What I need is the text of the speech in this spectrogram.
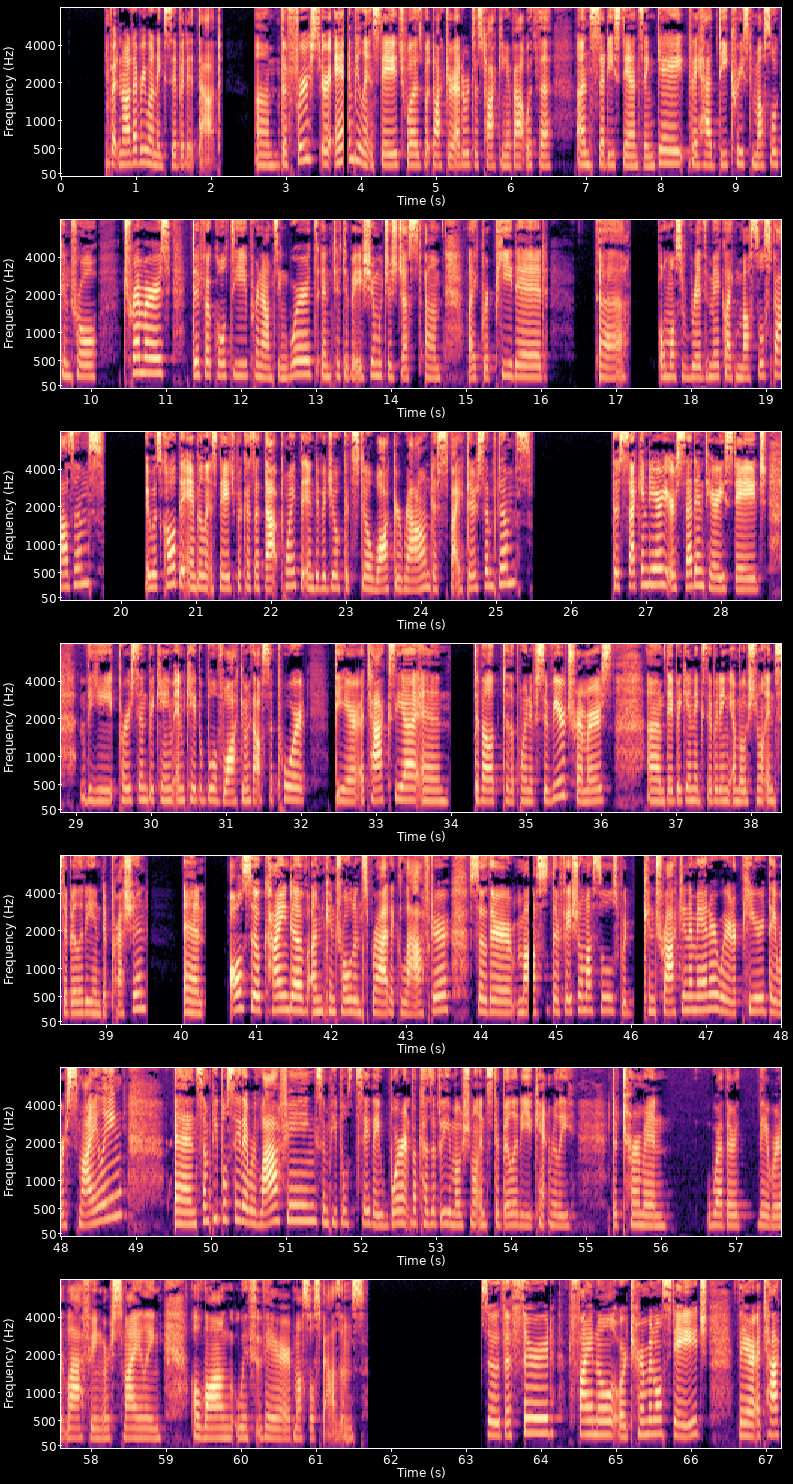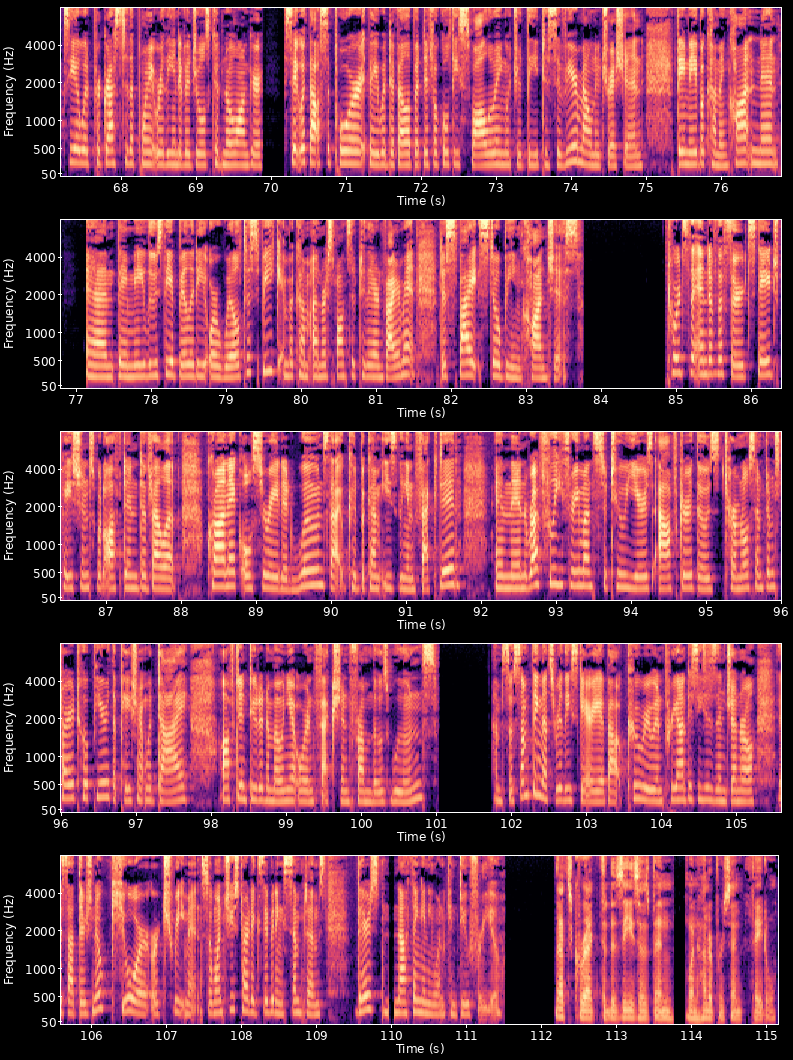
but not everyone exhibited that. Um, the first or ambulant stage was what Dr. Edwards is talking about with the unsteady stance and gait. They had decreased muscle control, tremors, difficulty pronouncing words, and titubation, which is just um, like repeated, uh, almost rhythmic, like muscle spasms. It was called the ambulant stage because at that point the individual could still walk around despite their symptoms. The secondary or sedentary stage, the person became incapable of walking without support, their ataxia and developed to the point of severe tremors. Um, they began exhibiting emotional instability and depression. And also kind of uncontrolled and sporadic laughter. So their muscle, their facial muscles would contract in a manner where it appeared they were smiling. And some people say they were laughing. Some people say they weren't because of the emotional instability. You can't really determine whether they were laughing or smiling along with their muscle spasms. So the third, final, or terminal stage, their ataxia would progress to the point where the individuals could no longer sit without support. They would develop a difficulty swallowing, which would lead to severe malnutrition. They may become incontinent and they may lose the ability or will to speak and become unresponsive to their environment despite still being conscious. Towards the end of the third stage, patients would often develop chronic ulcerated wounds that could become easily infected. And then, roughly three months to two years after those terminal symptoms started to appear, the patient would die, often due to pneumonia or infection from those wounds. Um, so something that's really scary about Kuru and prion diseases in general is that there's no cure or treatment. So once you start exhibiting symptoms, there's nothing anyone can do for you. That's correct. The disease has been 100% fatal.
